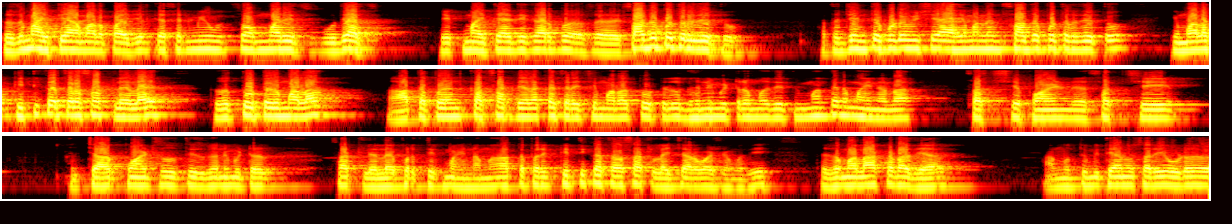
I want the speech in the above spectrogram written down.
त्याची माहिती आम्हाला पाहिजे. त्यासाठी मी सोमवारीच उद्याच एक माहिती अधिकार साधं पत्र देतो. आता जनतेपुढे विषय आहे मला साधं पत्र देतो की मला किती कचरा साठलेला आहे त्याचा टोटल मला आतापर्यंत साठलेला कचऱ्याची मला टोटल घनमीटरमध्ये तुम्ही म्हणता ना महिन्याला सातशे पॉईंट सातशे चार पॉईंट सदतीस घनमीटर साठलेला आहे प्रत्येक महिना. मग आतापर्यंत किती कचरा आहे चार वर्षामध्ये? त्याचा मला आकडा द्या. आणि मग तुम्ही त्यानुसार एवढं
